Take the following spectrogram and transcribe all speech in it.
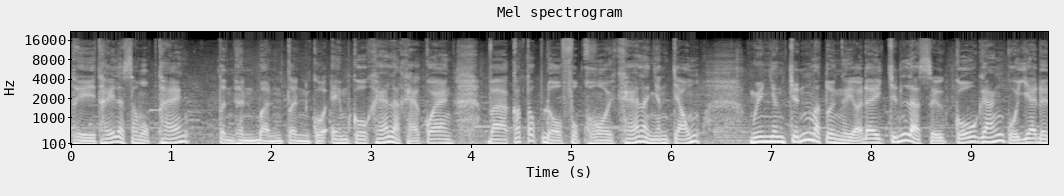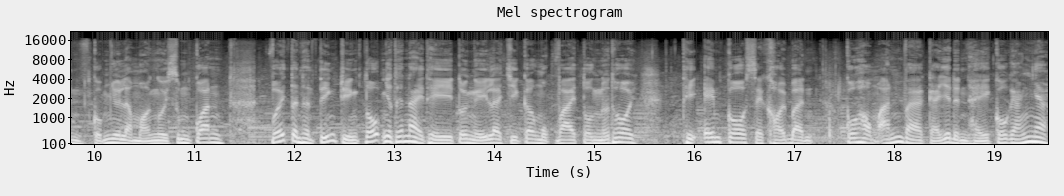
thì thấy là sau một tháng tình hình bệnh tình của em cô khá là khả quan và có tốc độ phục hồi khá là nhanh chóng. Nguyên nhân chính mà tôi nghĩ ở đây chính là sự cố gắng của gia đình cũng như là mọi người xung quanh. Với tình hình tiến triển tốt như thế này thì tôi nghĩ là chỉ cần một vài tuần nữa thôi thì em cô sẽ khỏi bệnh. Cô Hồng Ánh và cả gia đình hãy cố gắng nha.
